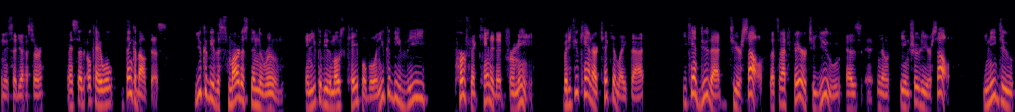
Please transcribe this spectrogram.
And they said, Yes, sir. And I said, Okay, well, think about this. You could be the smartest in the room and you could be the most capable and you could be the perfect candidate for me. But if you can't articulate that, you can't do that to yourself. That's not fair to you as, eh, you know, being true to yourself. You need to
